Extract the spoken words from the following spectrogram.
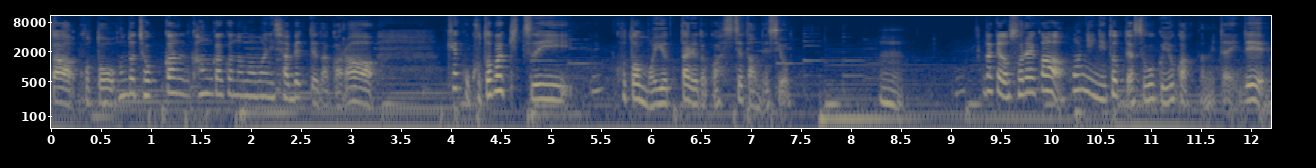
たこと本当直感感覚のままに喋ってたから結構言葉きついことも言ったりとかしてたんですよ。うん。だけどそれが本人にとってはすごく良かったみたいで、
